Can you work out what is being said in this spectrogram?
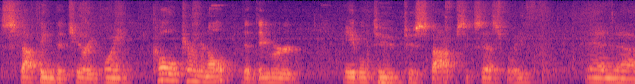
stopping the Cherry Point coal terminal that they were able to, to stop successfully and, uh,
